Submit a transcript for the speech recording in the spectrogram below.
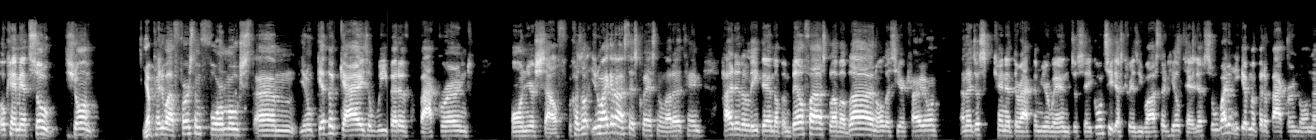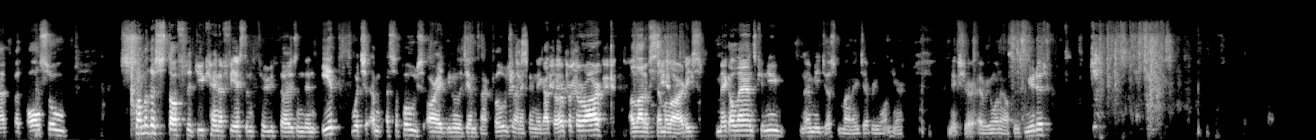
Okay, mate. So, Sean. Yep. Tell you what. First and foremost, um, you know, give the guys a wee bit of background on yourself because you know I get asked this question a lot of the time. How did Elite end up in Belfast? Blah blah blah, and all this here carry on. And I just kind of direct them your way and just say, go and see this crazy bastard. He'll tell you. So why don't you give him a bit of background on that, but also some of the stuff that you kind of faced in 2008, which um, I suppose, all right, you know, the gym's not closed or anything they got there, but there are a lot of similarities. Mega Lens, can you let me just manage everyone here? Make sure everyone else is muted.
